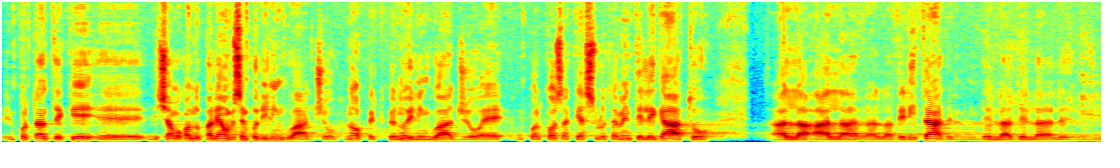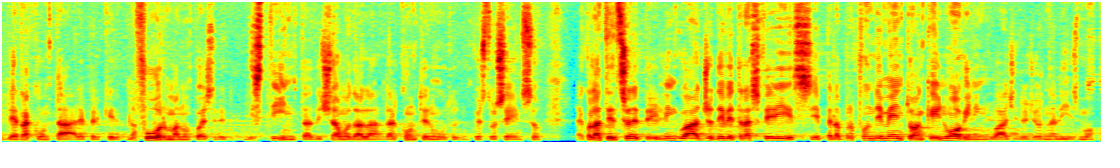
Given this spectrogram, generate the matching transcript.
è importante che eh, diciamo, quando parliamo per esempio di linguaggio, no? perché per noi il linguaggio è qualcosa che è assolutamente legato alla, alla, alla verità del, del, del, del, raccontare, perché la forma non può essere distinta diciamo, dalla, dal contenuto in questo senso. Ecco, l'attenzione per il linguaggio deve trasferirsi e per l'approfondimento anche ai nuovi linguaggi del giornalismo.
